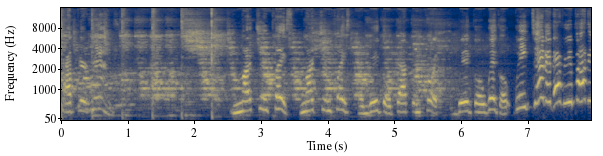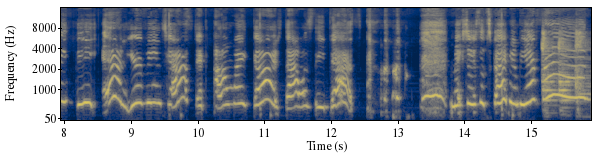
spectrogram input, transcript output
Tap your hands. March in place, march in place, and wiggle back and forth. Wiggle, wiggle. We did it, everybody! The end! You're fantastic! Oh my gosh, that was the best! Make sure you subscribe and be a friend!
